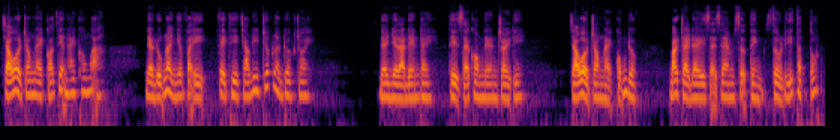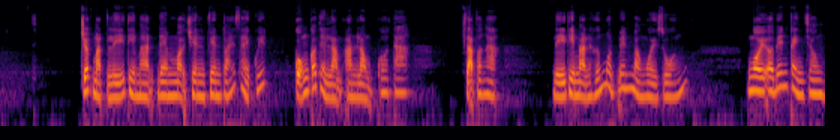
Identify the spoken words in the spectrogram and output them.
cháu ở trong này có tiện hay không ạ? Nếu đúng là như vậy, vậy thì cháu đi trước là được rồi. Nếu như là đến đây, thì sẽ không nên rời đi. Cháu ở trong này cũng được. Bác trai đây sẽ xem sự tình xử lý thật tốt. Trước mặt Lý thì Mạn đem mọi chuyện phiên toái giải quyết, cũng có thể làm an lòng cô ta. Dạ vâng ạ. Lý thì Mạn hướng một bên mà ngồi xuống. Ngồi ở bên cạnh chồng,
